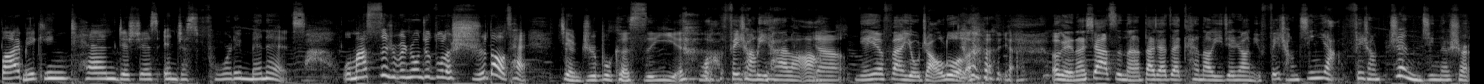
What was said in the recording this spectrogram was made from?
by making 10 dishes in just 40 minutes. 我妈四十分钟就做了十道菜，简直不可思议！哇，非常厉害了啊 Yeah. 年夜饭有着落了。 Yeah. OK，那下次呢，大家再看到一件让你非常惊讶、非常震惊的事儿，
